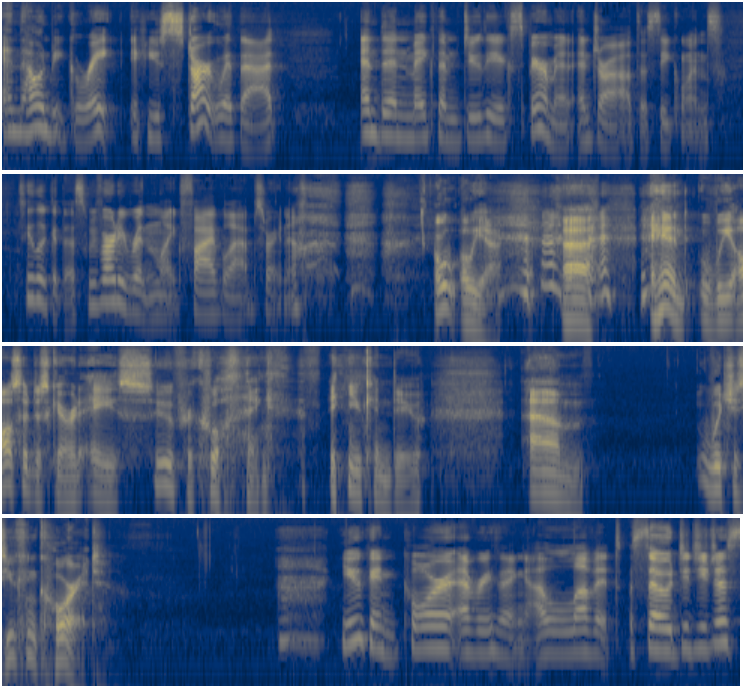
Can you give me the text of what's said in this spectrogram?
And that would be great if you start with that and then make them do the experiment and draw out the sequence. See look at this. We've already written like five labs right now Oh, oh yeah. Uh, and we also discovered a super cool thing that you can do, um, which is you can core it. You can core everything. I love it. So, did you just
